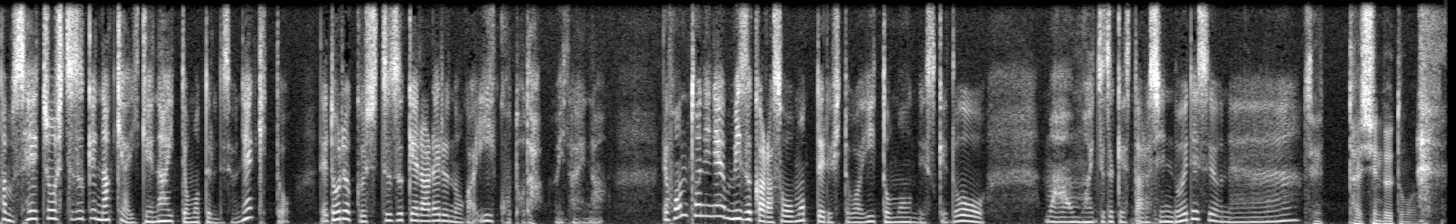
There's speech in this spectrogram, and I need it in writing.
多分成長し続けなきゃいけないって思ってるんですよねきっと。で努力し続けられるのがいいことだみたいな。で本当にね自らそう思ってる人はいいと思うんですけどまあ思い続けたらしんどいですよね。絶対しんどいと思います、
